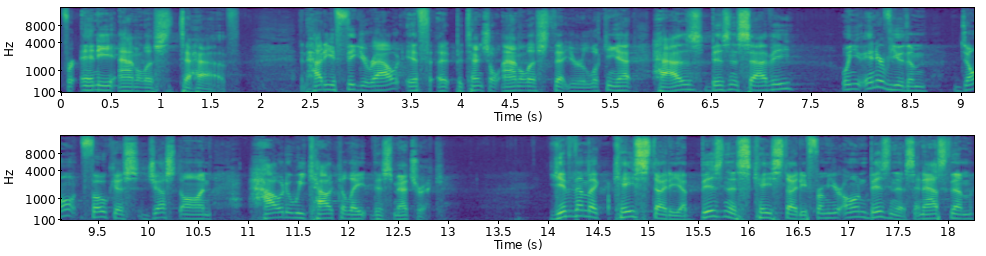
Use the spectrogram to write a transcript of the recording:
for any analyst to have. And how do you figure out if a potential analyst that you're looking at has business savvy? When you interview them, don't focus just on how do we calculate this metric. Give them a case study, a business case study from your own business, and ask them,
